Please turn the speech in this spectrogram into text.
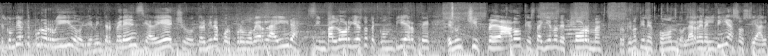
te convierte en puro ruido y en interferencia. De hecho, termina por promover la ira sin valor y esto te convierte en un chiflado que está lleno de forma, pero que no tiene fondo. La rebeldía social,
